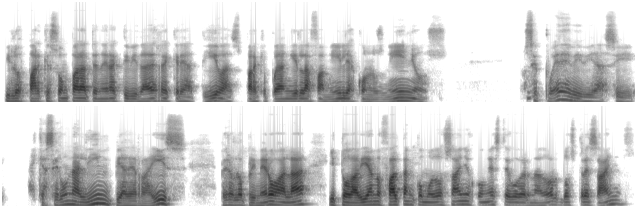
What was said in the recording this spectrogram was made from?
Y los parques son para tener actividades recreativas, para que puedan ir las familias con los niños. No se puede vivir así. Hay que hacer una limpia de raíz. Pero lo primero, ojalá, y todavía nos faltan como dos años con este gobernador, dos, tres años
